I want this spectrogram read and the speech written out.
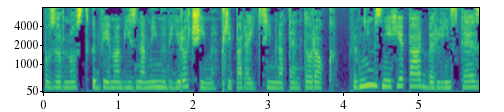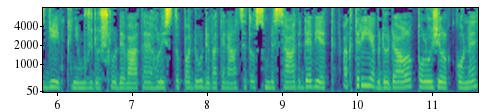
pozornost k dvěma významným výročím, připadajícím na tento rok. Prvním z nich je pád berlínské zdi, k němuž došlo 9. listopadu 1989 a který, jak dodal, položil konec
